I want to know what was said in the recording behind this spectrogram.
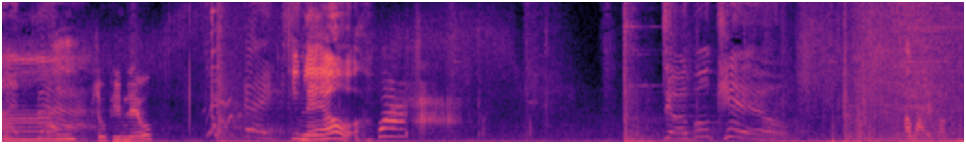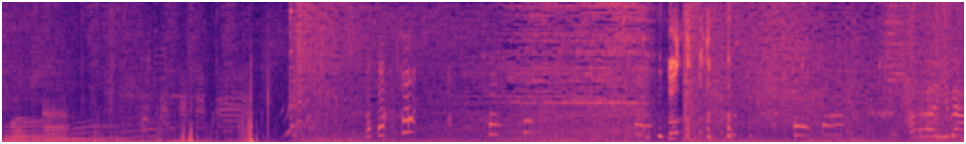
จบ Bloodbath. สู้พิมพ์เร็ว Ace. พิมพ์แล้ว Double kill. เอาไว้ว่างงนะ อะไรนะ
